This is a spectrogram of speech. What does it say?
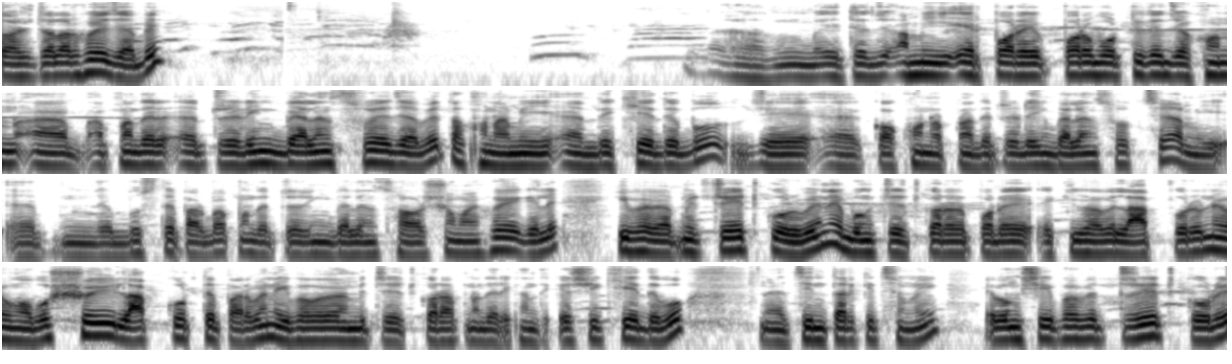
দশ ডলার হয়ে যাবে এটা আমি এরপরে পরবর্তীতে যখন আপনাদের ট্রেডিং ব্যালেন্স হয়ে যাবে, তখন আমি দেখিয়ে দেব যে কখন আপনাদের ট্রেডিং ব্যালেন্স হচ্ছে। আমি বুঝতে পারব আপনাদের ট্রেডিং ব্যালেন্স হওয়ার সময় হয়ে গেলে কীভাবে আপনি ট্রেড করবেন এবং ট্রেড করার পরে কীভাবে লাভ করবেন এবং অবশ্যই লাভ করতে পারবেন। এইভাবে আমি ট্রেড করা আপনাদের এখান থেকে শিখিয়ে দেবো চিন্তার কিছু নেই। এবং সেইভাবে ট্রেড করে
